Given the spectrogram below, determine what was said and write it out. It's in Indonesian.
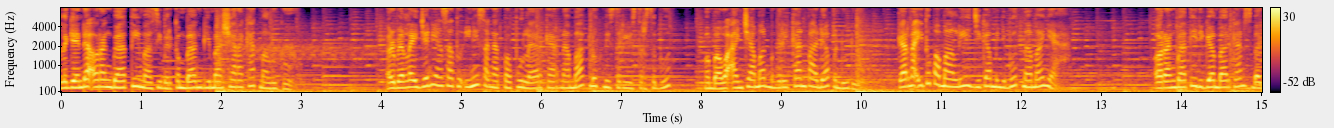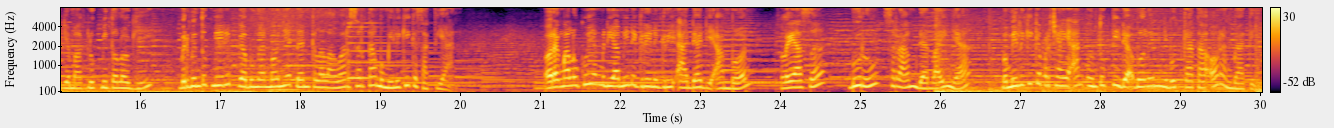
legenda orang Bati masih berkembang di masyarakat Maluku. Urban legend yang satu ini sangat populer karena makhluk misterius tersebut membawa ancaman mengerikan pada penduduk. Karena itu pamali jika menyebut namanya. Orang Bati digambarkan sebagai makhluk mitologi, berbentuk mirip gabungan monyet dan kelelawar serta memiliki kesaktian. Orang Maluku yang mendiami negeri-negeri ada di Ambon, Lease, Buru, Seram, dan lainnya memiliki kepercayaan untuk tidak boleh menyebut kata orang Bati.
